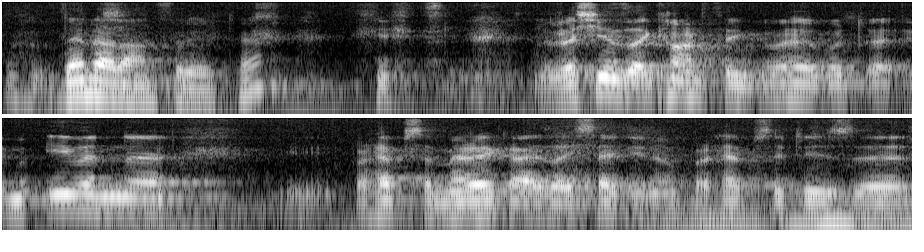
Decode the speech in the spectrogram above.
then I'll answer it. Eh? The Russians I can't think, but uh, even uh, perhaps America, as I said, you know, perhaps it is, uh,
